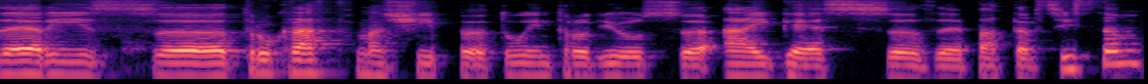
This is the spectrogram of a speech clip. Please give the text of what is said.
there is uh, true craftsmanship uh, to introduce, uh, I guess, uh, the pattern system.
